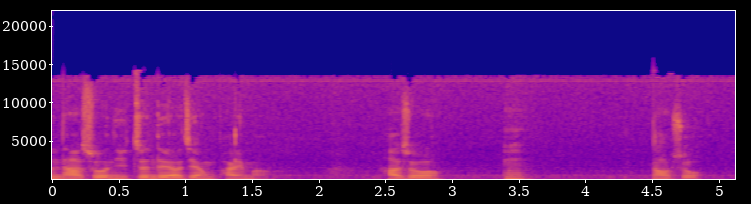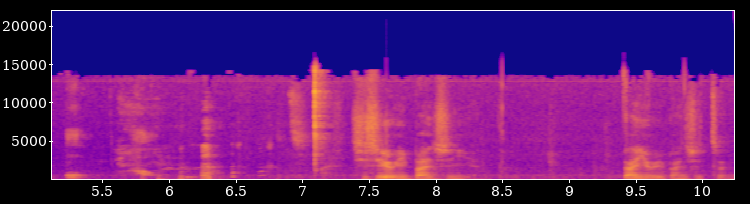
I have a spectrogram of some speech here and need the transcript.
问他说：“你真的要这样拍吗？”他说：“嗯。”那我说：“哦，好。”其实有一半是演的，但有一半是真的。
